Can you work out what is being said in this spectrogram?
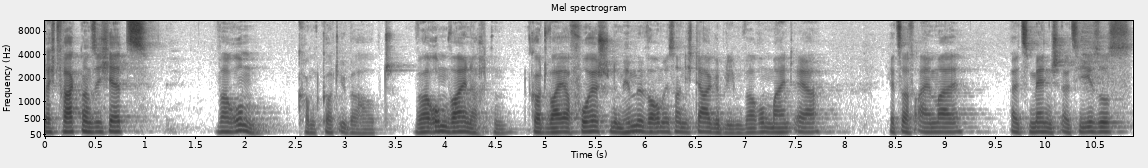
Vielleicht fragt man sich jetzt, warum kommt Gott überhaupt? Warum Weihnachten? Gott war ja vorher schon im Himmel, warum ist er nicht da geblieben? Warum meint er jetzt auf einmal als Mensch, als Jesus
